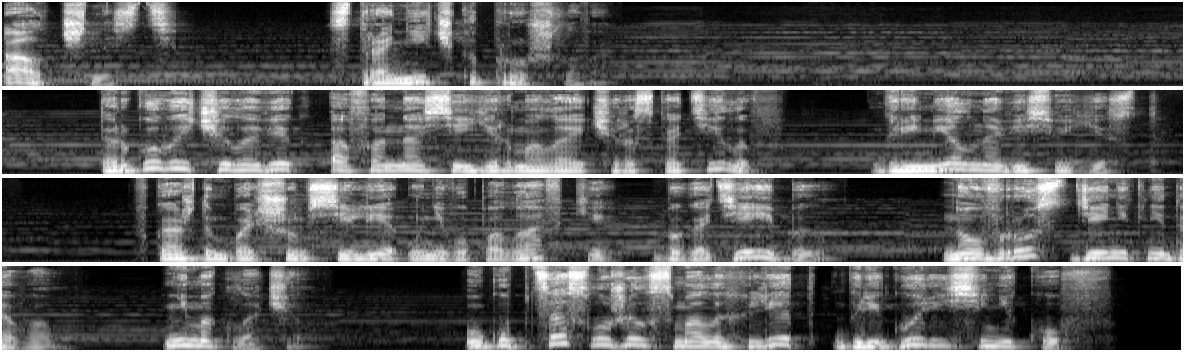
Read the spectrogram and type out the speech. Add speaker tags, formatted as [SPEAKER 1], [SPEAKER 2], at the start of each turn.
[SPEAKER 1] Алчность. Страничка прошлого. Торговый человек Афанасий Ермолаевич Раскатилов гремел на весь уезд. В каждом большом селе у него по лавке богатей был, но в рост денег не давал, не маклачил. У купца служил с малых лет Григорий Синяков,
